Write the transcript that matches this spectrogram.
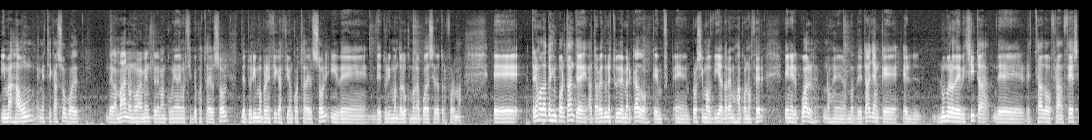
y más aún, en este caso, pues, de la mano nuevamente de Mancomunidad de Municipios Costa del Sol, de Turismo Planificación Costa del Sol y de, Turismo Andaluz, como no puede ser de otra forma. Eh, tenemos datos importantes a través de un estudio de mercado que en, próximos días daremos a conocer, en el cual eh, nos detallan que el número de visitas del Estado francés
